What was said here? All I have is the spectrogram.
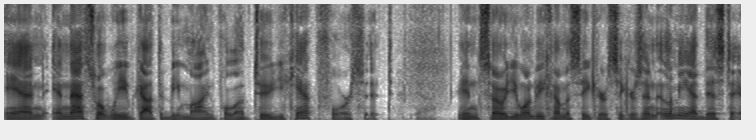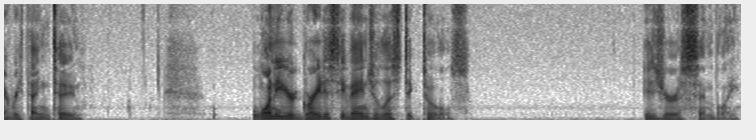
and and that's what we've got to be mindful of too. You can't force it, yeah. and so you want to become a seeker of seekers. And let me add this to everything too. One of your greatest evangelistic tools is your assembly,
